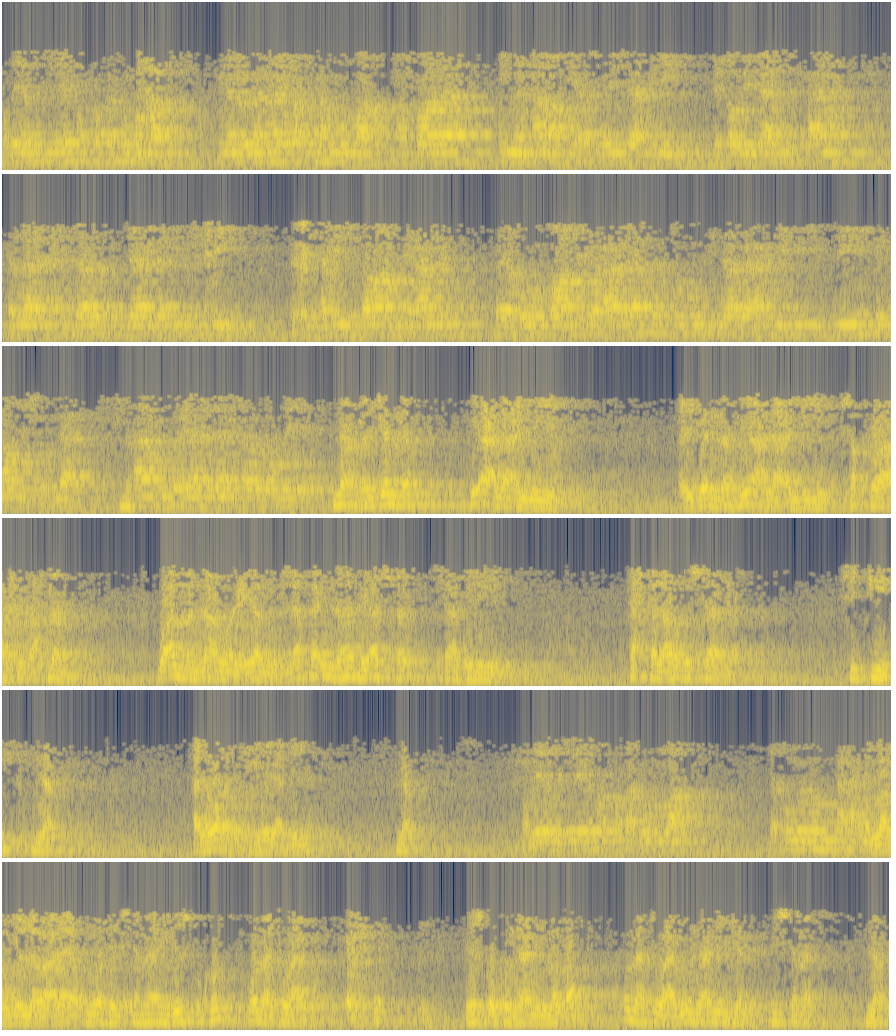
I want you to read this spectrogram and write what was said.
فضيلة الشيخ وفقكم الله من العلماء رحمهم الله من قال إن النار في أسفل السافلين لقول الله سبحانه كلا إن كتاب الفجار لفي سجين في حديث البراء بن عامر فيقول الله تعالى اكتبوا كتاب عبدي في سجين في الأرض السفلى. آمن بيان ذلك وتوضيحه. نعم الجنة في أعلى عليين. الجنة في أعلى عليين. سقف عرش الرحمن. وأما النار والعياذ بالله فإنها في أسفل سافلين تحت الأرض السابعة سجين. نعم. هذا ورد فيه الأدلة. نعم. فضيلة الشيخ وفقكم الله. يقول الله جل وعلا يقول وفي السماء رزقكم وما توعدون. رزقكم يعني المطر وما توعدون يعني الجنة. في السماء. نعم.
